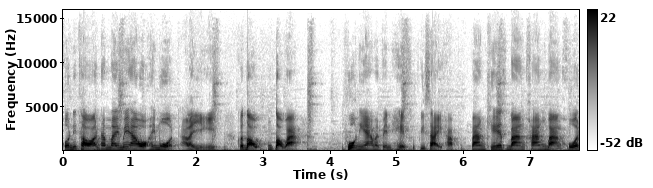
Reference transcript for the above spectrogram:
คนที่ถอนทำไมไม่เอาออกให้หมดอะไรอย่างนี้ ก็ตอบต้องตอบว่า พวกนี้มันเป็นเหตุสุดวิสัยครับ บางเคสบางครั้งบางคน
